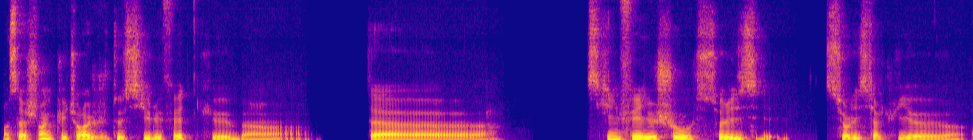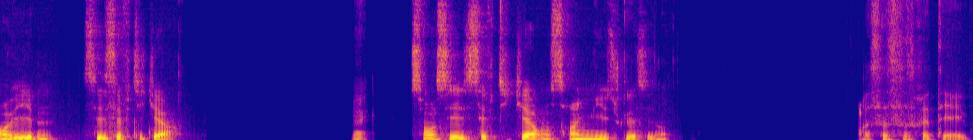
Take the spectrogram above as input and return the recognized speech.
En sachant que tu rajoutes aussi le fait que ben, ce qui nous fait le show sur les, sur les circuits euh, en ville, c'est les safety cars. Ouais. Sans ces safety cars, on sera ennuyé toute la saison. Ah, ça, ça serait terrible.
